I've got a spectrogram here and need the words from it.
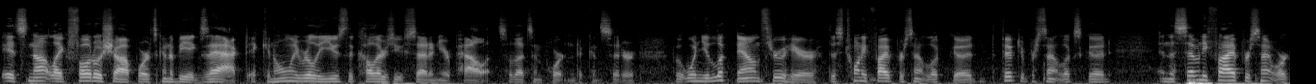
it's not like Photoshop where it's going to be exact. It can only really use the colors you've set in your palette, so that's important to consider. But when you look down through here, this 25% looked good, 50% looks good, and the 75% we're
